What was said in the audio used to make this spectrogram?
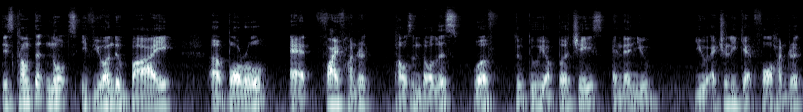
Discounted notes, if you want to buy, uh, borrow at $500,000 worth to do your purchase, and then you you actually get 400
